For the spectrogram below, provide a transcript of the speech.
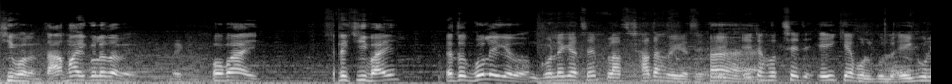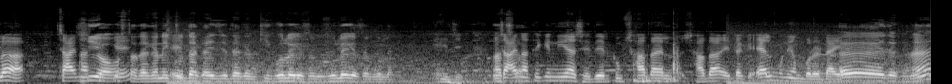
কি বলেন তামাই গলে যাবে? দেখেন। ও ভাই এটা কি ভাই? এ তো গলে গেল। গলে গেছে প্লাস সাদা হয়ে গেছে। হ্যাঁ, হ্যাঁ। এটা হচ্ছে যে এই কেবলগুলো এইগুলা চায়না কি অবস্থা? দেখেন একটু দেখাই যে দেখেন কি গলে গেছে ঝুলে গেছে গলে। এই যে আচ্ছা। চায়না থেকে নিয়ে আসে এরকম সাদা সাদা এটাকে অ্যালুমিনিয়াম বলে ডাই। দেখেন হ্যাঁ?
